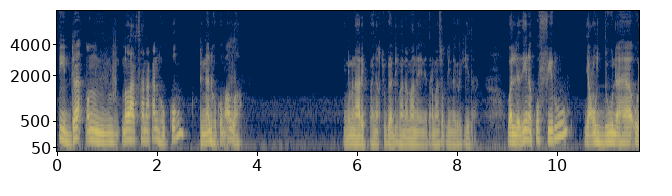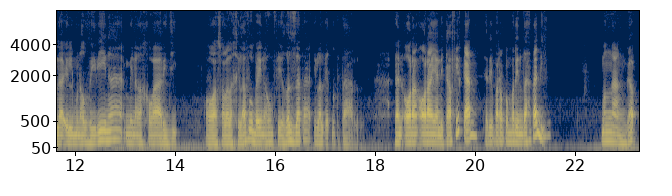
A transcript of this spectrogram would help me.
tidak melaksanakan hukum dengan hukum Allah. Ini menarik, banyak juga di mana-mana ini termasuk di negeri kita. Walladzina kuffiru ya'udduna haula'il munadhirina minal khawariji. Wa wasalal khilafu bainahum fi ghazzata ilal iqtital. Dan orang-orang yang dikafirkan, jadi para pemerintah tadi, menganggap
